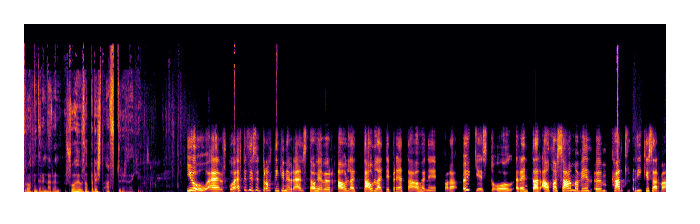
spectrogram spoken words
drottningarinnar en svo hefur það breyst aftur, er það ekki? Jú, eh, sko, eftir því sem drottningin hefur elst, þá hefur álæt, dálæti breyta á henni bara aukist og reyndar á það sama við um Karl Ríkisarfa.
